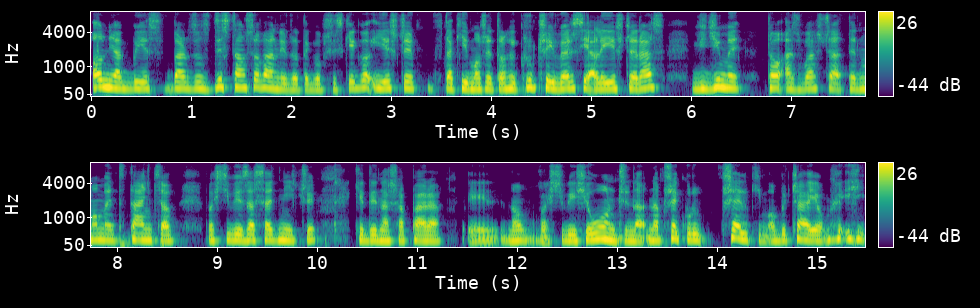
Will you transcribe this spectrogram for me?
on jakby jest bardzo zdystansowany do tego wszystkiego i jeszcze w takiej może trochę krótszej wersji, ale jeszcze raz widzimy to, a zwłaszcza ten moment tańca właściwie zasadniczy, kiedy nasza para no, właściwie się łączy na, na przekór wszelkim obyczajom i,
